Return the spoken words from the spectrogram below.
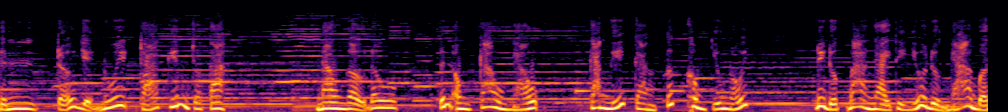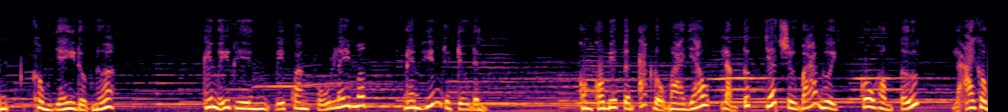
định trở về núi trả kiếm cho ta. Nào ngờ đâu, tính ông cao ngạo, càng nghĩ càng tức không chịu nổi. Đi được ba ngày thì giữa đường ngã bệnh, không dây được nữa. Kiếm ý thiên bị quan phủ lấy mất đem hiến cho triều đình. Con có biết tên ác độ ma giáo làm tức chết sư bá người cô hồng tứ là ai không?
